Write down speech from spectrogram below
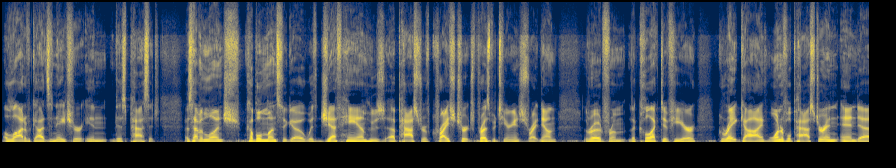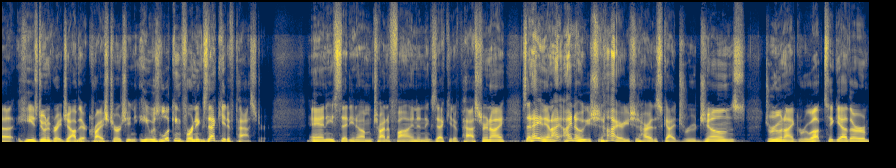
a lot of God's nature in this passage. I was having lunch a couple months ago with Jeff Ham, who's a pastor of Christ Church Presbyterian, just right down the road from the collective here. Great guy, wonderful pastor, and and uh, he's doing a great job there at Christ Church. And he was looking for an executive pastor. And he said, You know, I'm trying to find an executive pastor. And I said, Hey, man, I, I know who you should hire. You should hire this guy, Drew Jones. Drew and I grew up together.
